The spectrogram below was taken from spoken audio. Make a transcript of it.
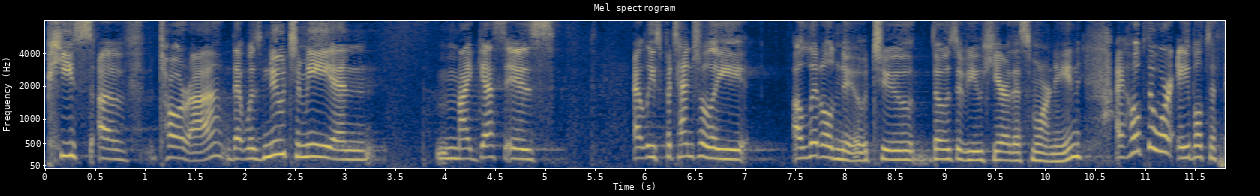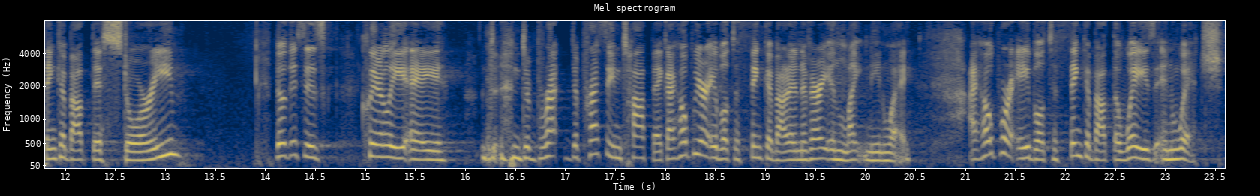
piece of Torah that was new to me, and my guess is at least potentially a little new to those of you here this morning. I hope that we're able to think about this story, though this is clearly a de- depressing topic. I hope we are able to think about it in a very enlightening way. I hope we're able to think about the ways in which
